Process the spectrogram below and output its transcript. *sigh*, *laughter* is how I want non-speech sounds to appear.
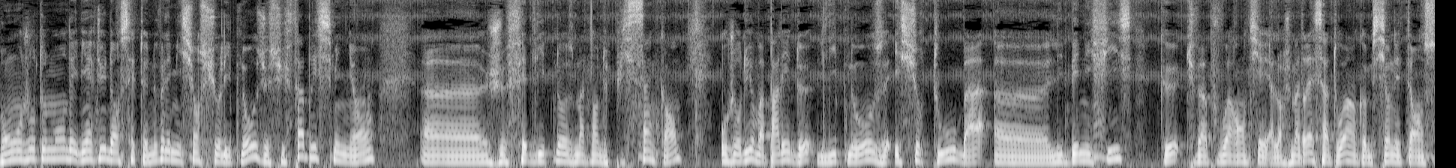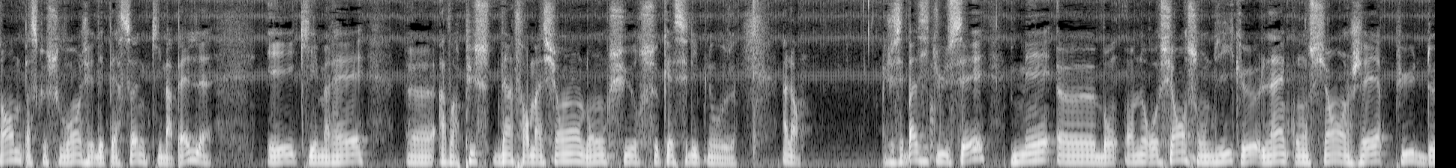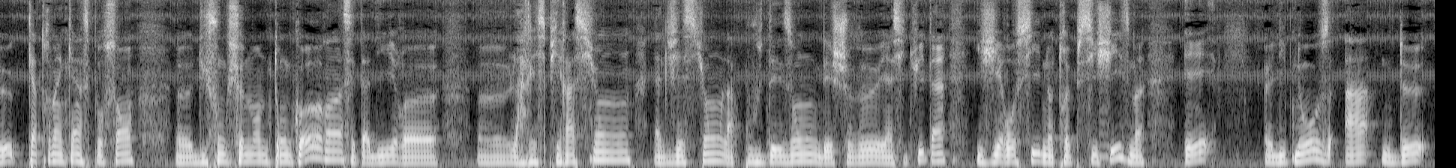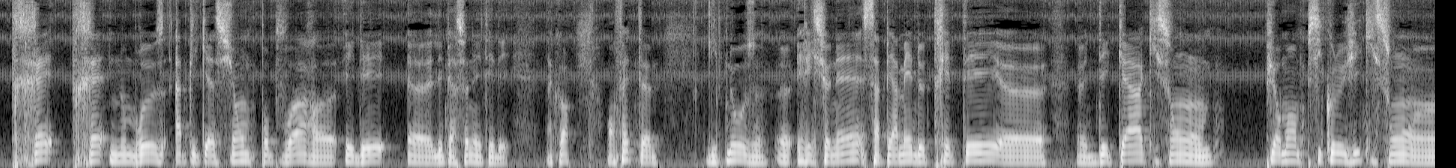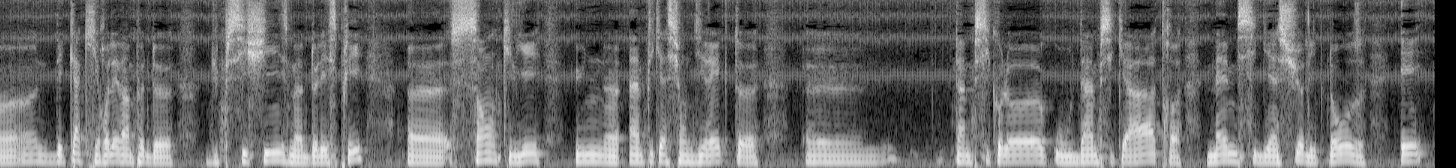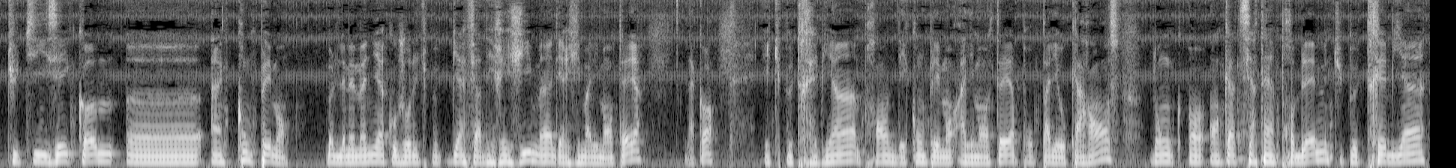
Bonjour tout le monde et bienvenue dans cette nouvelle émission sur l'hypnose. Je suis Fabrice Mignon. Euh, je fais de l'hypnose maintenant depuis 5 ans. Aujourd'hui, on va parler de l'hypnose et surtout bah, euh, les bénéfices que tu vas pouvoir en tirer. Alors, je m'adresse à toi hein, comme si on était ensemble parce que souvent j'ai des personnes qui m'appellent et qui aimeraient euh, avoir plus d'informations donc sur ce qu'est l'hypnose. Alors, je ne sais pas si tu le sais, mais euh, bon, en neurosciences, on dit que l'inconscient gère plus de 95% euh, du fonctionnement de ton corps, hein, c'est-à-dire euh, la respiration, la digestion, la pousse des ongles, des cheveux et ainsi de suite. Hein. Il gère aussi notre psychisme et l'hypnose a de très très nombreuses applications pour pouvoir aider les personnes à être aidées. D'accord? En fait, l'hypnose euh, ça permet de traiter euh, euh, des cas qui sont purement psychologiques, qui sont des cas qui relèvent un peu du psychisme, de l'esprit, sans qu'il y ait une implication directe d'un psychologue ou d'un psychiatre, même si bien sûr l'hypnose est utilisée comme un complément. De la même manière qu'aujourd'hui tu peux bien faire des régimes, hein, des régimes alimentaires, d'accord? Et tu peux très bien prendre des compléments alimentaires pour pallier aux carences. Donc en, cas de certains problèmes, tu peux très bien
